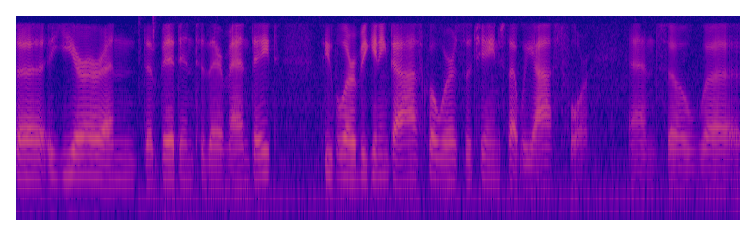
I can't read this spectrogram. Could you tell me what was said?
uh, a year and a bit into their mandate, people are beginning to ask, well, where's the change that we asked for? And so uh,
